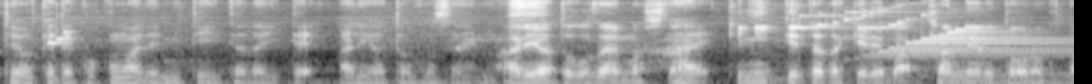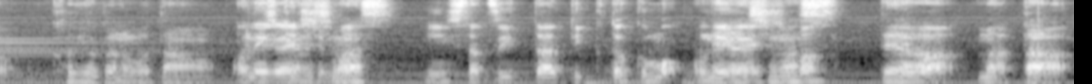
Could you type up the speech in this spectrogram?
というわけでここまで見ていただいてありがとうございます。ありがとうございました、はい。気に入っていただければチャンネル登録と高評価のボタンをお願いします。インスタツイッター TikTok もお願いします。ではまた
